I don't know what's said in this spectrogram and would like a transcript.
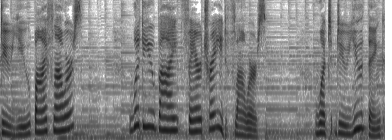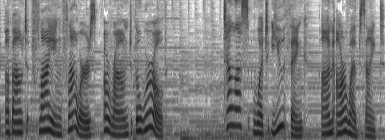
Do you buy flowers? Would you buy fair trade flowers? What do you think about flying flowers around the world? Tell us what you think on our website.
